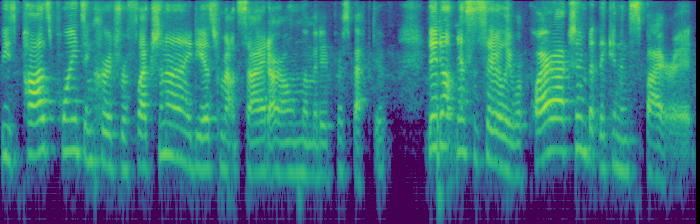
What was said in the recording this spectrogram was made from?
These pause points encourage reflection on ideas from outside our own limited perspective. They don't necessarily require action, but they can inspire it.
